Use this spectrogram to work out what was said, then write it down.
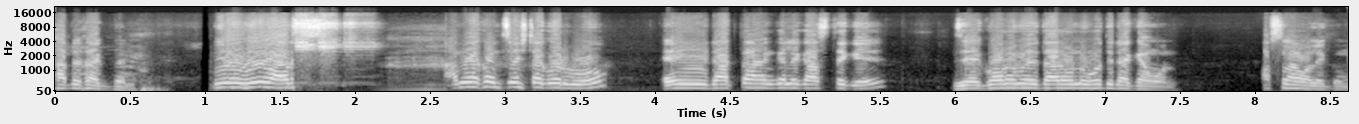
সাথে থাকবেন। প্রিয় ভিউয়ার্স আমি এখন চেষ্টা করব এই ডাক্তার আঙ্কেলের কাছ থেকে যে গরমে তার অনুভূতিটা কেমন। আসসালামু আলাইকুম।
